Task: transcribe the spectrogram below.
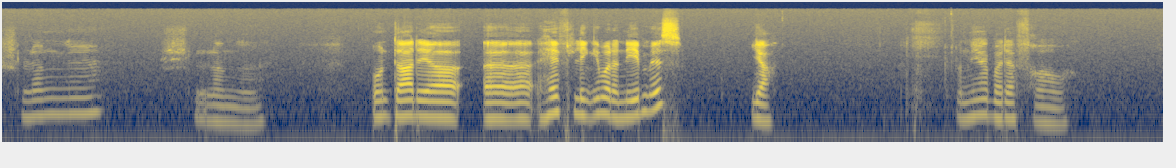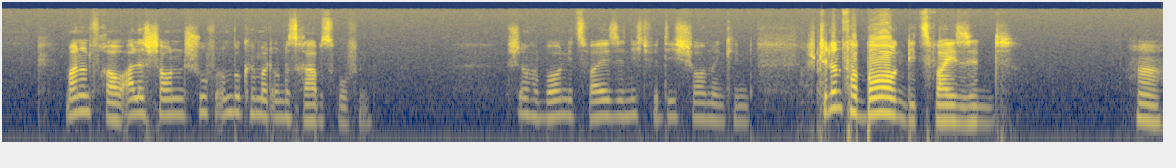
Schlange, Schlange. Und da der äh, Häftling immer daneben ist, ja. Und näher bei der Frau. Mann und Frau, alles schauen schufen unbekümmert um des Rabes rufen. Still und verborgen die zwei sind, nicht für dich schauen, mein Kind. Still und verborgen die zwei sind. Hm.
